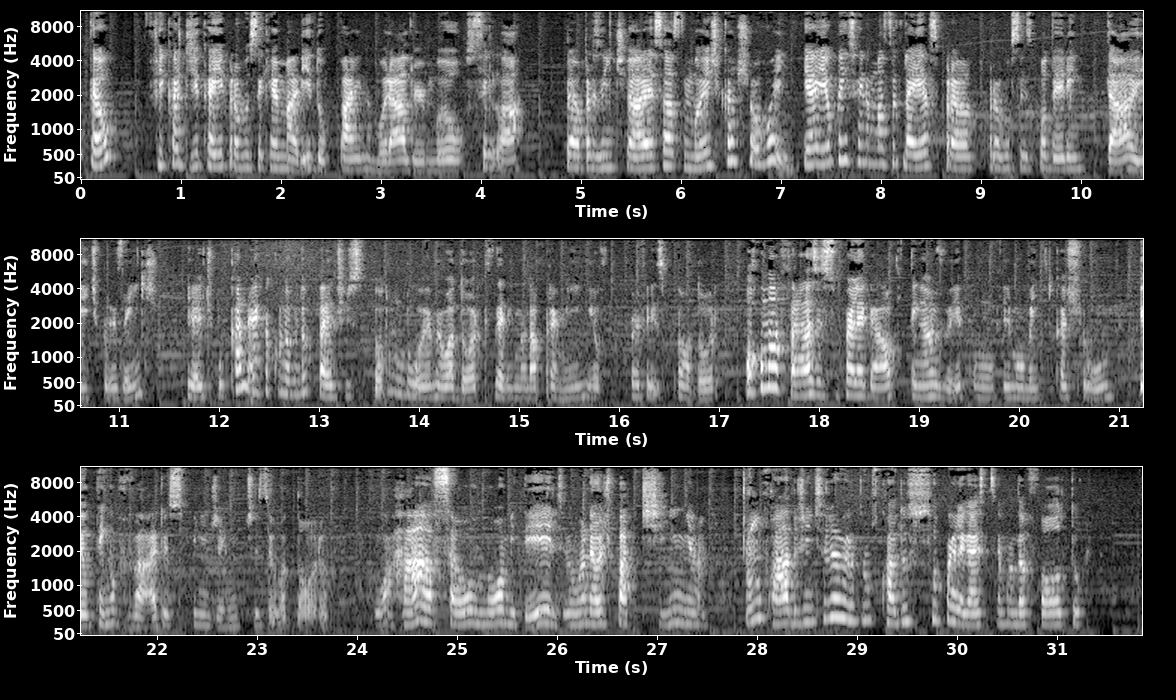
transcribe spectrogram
Então, fica a dica aí para você que é marido, pai, namorado, irmão, sei lá, para presentear essas mães de cachorro aí. E aí eu pensei em umas ideias para vocês poderem dar aí de presente. Que é tipo caneca com o nome do pet. Isso todo mundo ama, eu adoro. Quiserem mandar para mim, eu super feliz porque eu adoro. Ou com uma frase super legal que tem a ver com aquele momento do cachorro. Eu tenho vários pingentes, eu adoro. A raça, ou o nome deles, um anel de patinha, um quadro. Gente, já viu uns quadros super legais que você manda foto,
